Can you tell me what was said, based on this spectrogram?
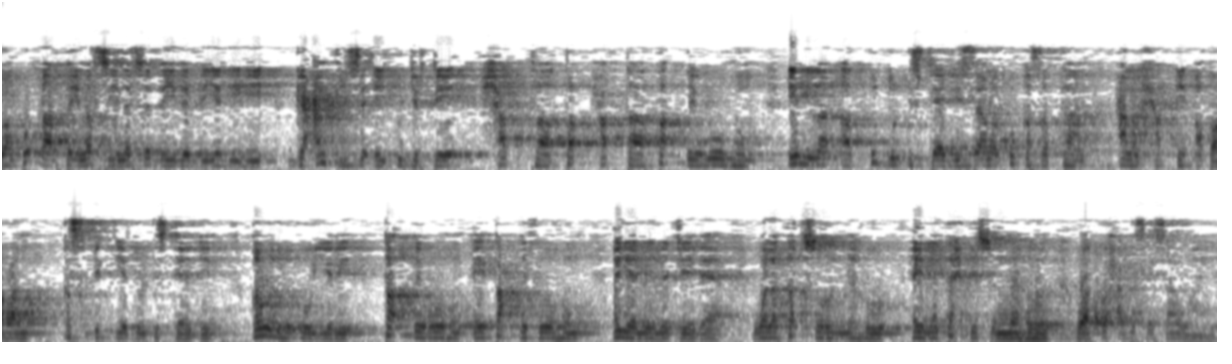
baan ku dhaartay nafsii nafsadayda biyadihi gacantiisa ay ku jirtee xataa taqdiruuhum ilaa aad ku dul istaajisaan ood ku qasabtaan cala alxaqi atran qasbid iyo dul istaajin. Qowluhu uu yidhi taqdiruuhum ay tacdifuuhum ayaa loola jeedaa. Walataqsurunnahu ay lataxbisunnahu waad ku xabisaysaan waaye.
